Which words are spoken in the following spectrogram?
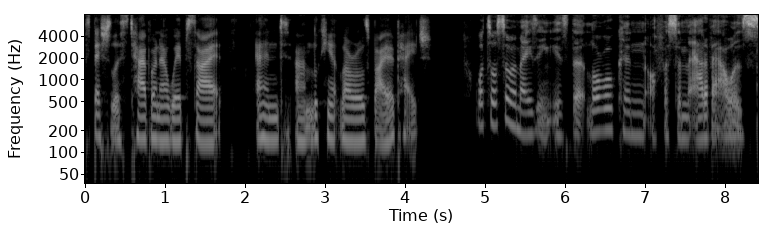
specialist tab on our website and um, looking at Laurel's bio page. What's also amazing is that Laurel can offer some out of hours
